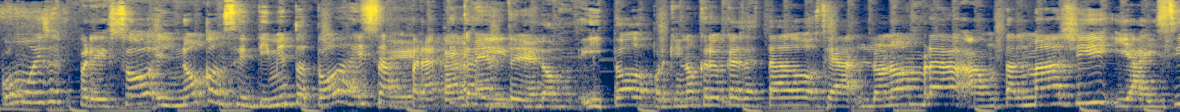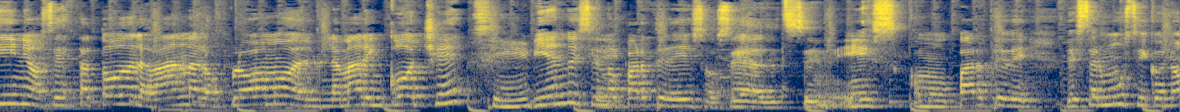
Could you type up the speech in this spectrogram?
cómo ella expresó el no consentimiento a todas esas Sí, prácticas y, los- y todos, porque no creo que haya estado, o sea, lo nombra a un tal Maggi y a Isine, o sea, está toda la banda, los plomos, la madre en coche, Sí, viendo y siendo sí. parte de eso, o sea, es, es como parte de, de ser músico, ¿no?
